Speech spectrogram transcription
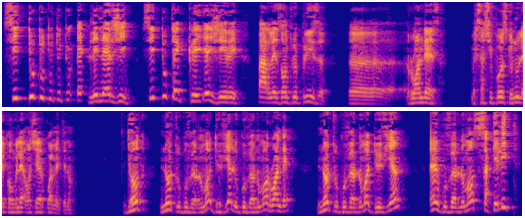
si tout, tout, tout, tout, tout est l'énergie, si tout est créé géré par les entreprises euh, rwandaises, mais ça suppose que nous, les Congolais, on gère quoi maintenant? Donc, notre gouvernement devient le gouvernement rwandais. Notre gouvernement devient un gouvernement satellite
